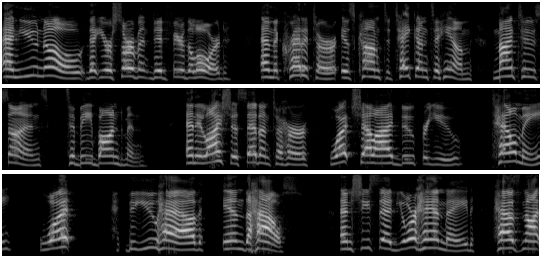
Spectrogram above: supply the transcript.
And you know that your servant did fear the Lord, and the creditor is come to take unto him my two sons to be bondmen. And Elisha said unto her, What shall I do for you? Tell me, what do you have in the house? And she said, Your handmaid has not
